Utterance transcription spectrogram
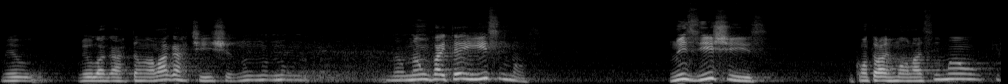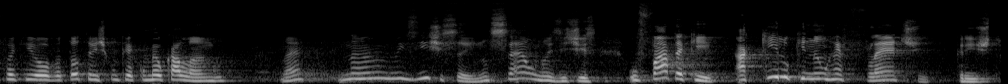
meu, meu lagartão é uma lagartixa. Não, não, não, não vai ter isso, irmãos. Não existe isso. Encontrar o irmão lá e assim, irmão, o que foi que houve? Eu estou triste com o quê? Com o meu calango. Né? Não, não existe isso aí. No céu não existe isso. O fato é que aquilo que não reflete Cristo,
